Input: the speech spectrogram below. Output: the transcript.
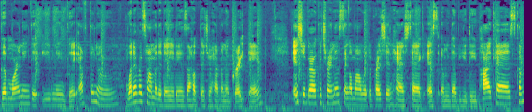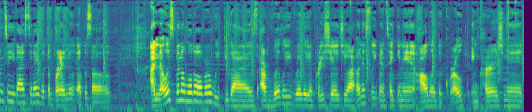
good morning, good evening, good afternoon, whatever time of the day it is. I hope that you're having a great day. It's your girl Katrina, single mom with depression, hashtag SMWD podcast, coming to you guys today with a brand new episode. I know it's been a little over a week, you guys. I really, really appreciate you. I honestly been taking in all of the growth, encouragement,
